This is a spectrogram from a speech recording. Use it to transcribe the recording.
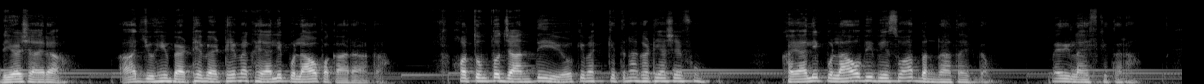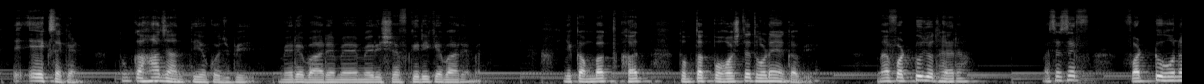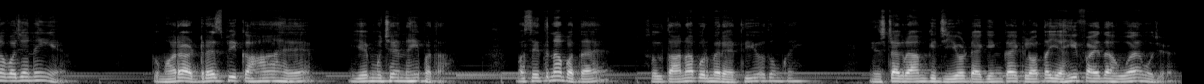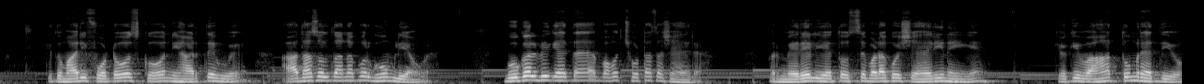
Dear शायरा आज यूँ ही बैठे बैठे मैं ख्याली पुलाव पका रहा था। और तुम तो जानती ही हो कि मैं कितना घटिया शेफ़ हूँ। ख्याली पुलाव भी बेस्वाद बन रहा था एकदम, मेरी लाइफ की तरह। ए- एक सेकेंड तुम कहाँ जानती हो कुछ भी? मेरे बारे में, मेरी शेफगिरी के बारे में। ये कम वक्त खत तुम तक पहुँचते थोड़े हैं कभी। मैं फट्टू जो ठहरा। वैसे सिर्फ़ फट्टू होना वजह नहीं है। तुम्हारा एड्रेस भी कहाँ है, ये मुझे नहीं पता। बस इतना पता है, सुल्तानापुर में रहती हो तुम कहीं। इंस्टाग्राम की जियो टैगिंग का इकलौता यही फ़ायदा हुआ है मुझे कि तुम्हारी फ़ोटोज़ को निहारते हुए आधा सुल्तानापुर घूम लिया हुआ है। गूगल भी कहता है, बहुत छोटा सा शहर है। पर मेरे लिए तो उससे बड़ा कोई शहर ही नहीं है, क्योंकि वहाँ तुम रहती हो।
